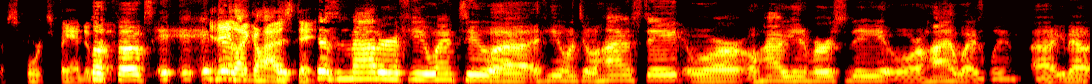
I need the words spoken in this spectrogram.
of sports fandom. Look, folks, it, it, It ain't like Ohio State. It doesn't matter if you went to uh, if you went to Ohio State or Ohio University or Ohio Wesleyan. Uh, you know,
